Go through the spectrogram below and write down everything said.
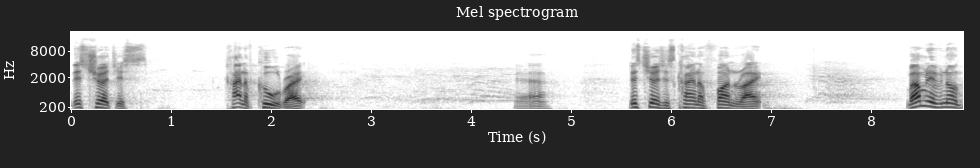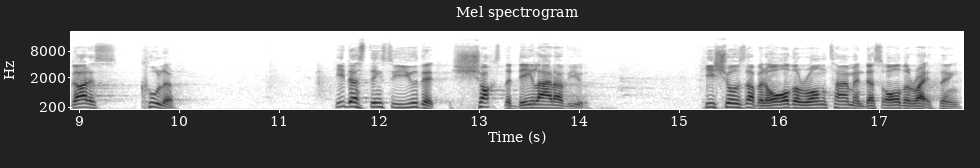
This church is kind of cool, right? Yeah. This church is kind of fun, right? But how many of you know God is cooler? He does things to you that shocks the daylight of you. He shows up at all the wrong time and does all the right thing.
